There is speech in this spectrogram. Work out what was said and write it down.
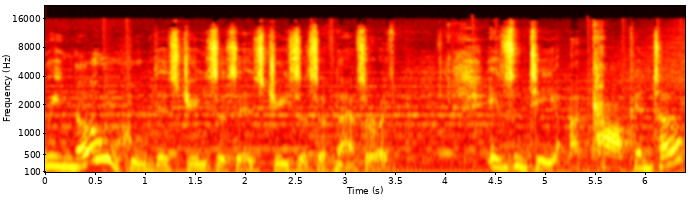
we know who this Jesus is, Jesus of Nazareth. Isn't he a carpenter?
